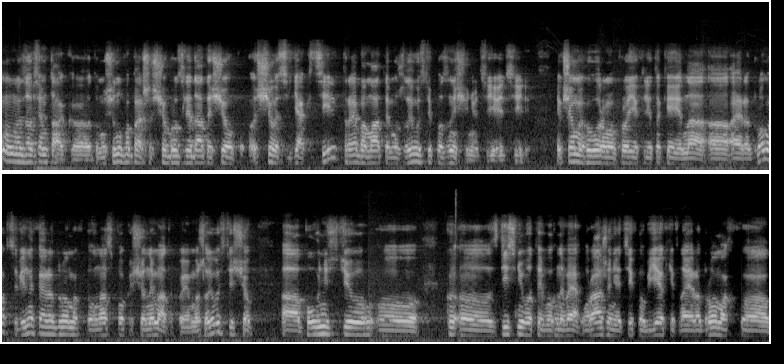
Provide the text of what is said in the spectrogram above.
Ну, не зовсім так. Е, Тому що, ну, по-перше, щоб розглядати що, щось як ціль, треба мати можливості по знищенню цієї цілі. Якщо ми говоримо про їх літаки на е, аеродромах, цивільних аеродромах, то у нас поки що нема такої можливості, щоб е, повністю здійснювати вогневе ураження цих об'єктів на аеродромах в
